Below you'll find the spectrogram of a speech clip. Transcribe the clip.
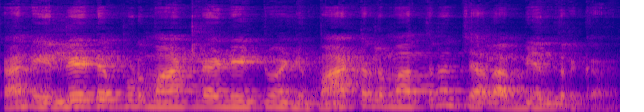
కానీ వెళ్ళేటప్పుడు మాట్లాడేటువంటి మాటలు మాత్రం చాలా అభ్యంతరకరం.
